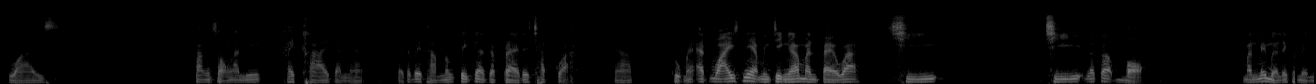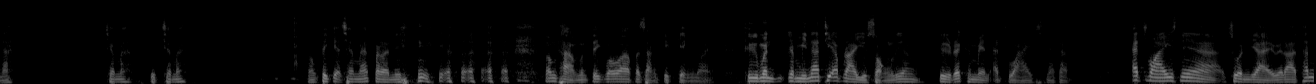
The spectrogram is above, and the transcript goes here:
advice ฟังสองอันนี้คล้าย ๆ กันนะแต่ถ้าไปถามน้องติ๊กอาจจะแปลได้ชัดกว่านะครับถูกไหม advice เนี่ยจริงๆแล้วมันแปลว่า ชี้ชี้แล้วก็บอก มันไม่เหมือน recommend นะ ใช่ไหมติ๊กใช่ไหม น้องติ๊กอะใช่ไหมปราณี ต้องถามน้องติ๊กเพราะว่าภาษาอังกฤษเก่งหน่อย คือมันจะมีหน้าที่อัพไลน์อยู่ 2 เรื่อง คือ recommend advice นะครับ advice เนี่ยส่วนใหญ่เวลาท่าน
